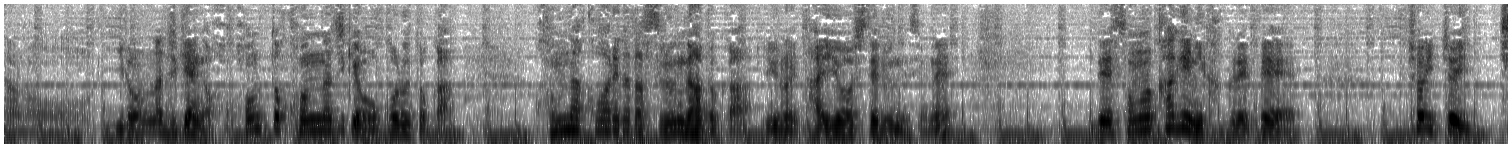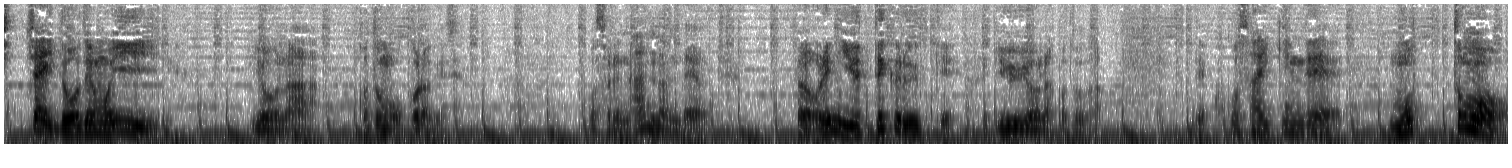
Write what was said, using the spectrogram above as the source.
あのーいろんな事件がほ本当こんな事件起こるとかこんな壊れ方するんだとかいうのに対応してるんですよね。でその陰に隠れてちょいちょいちっちゃいどうでもいいようなことも起こるわけですよ。もうそれ何なんだよって。それ俺に言ってくるっていうようなことが。でここ最近で最も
